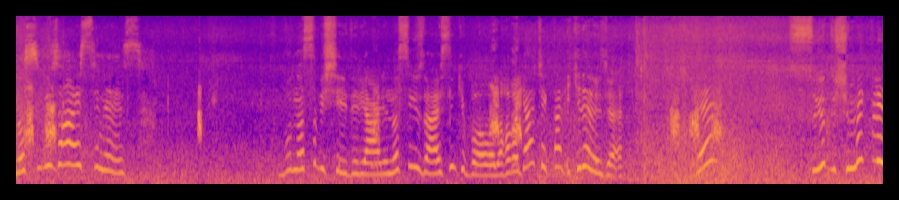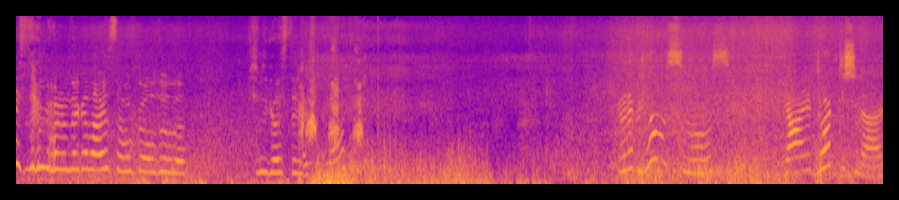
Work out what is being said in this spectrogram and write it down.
Nasıl yüzersiniz? Bu nasıl bir şeydir yani? Nasıl yüzersin ki bu havada? Hava gerçekten 2 derece. Ve suyu düşünmek bile istemiyorum ne kadar soğuk olduğunu. Şimdi göstereyim. Görebiliyor musunuz? Yani dört kişiler.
